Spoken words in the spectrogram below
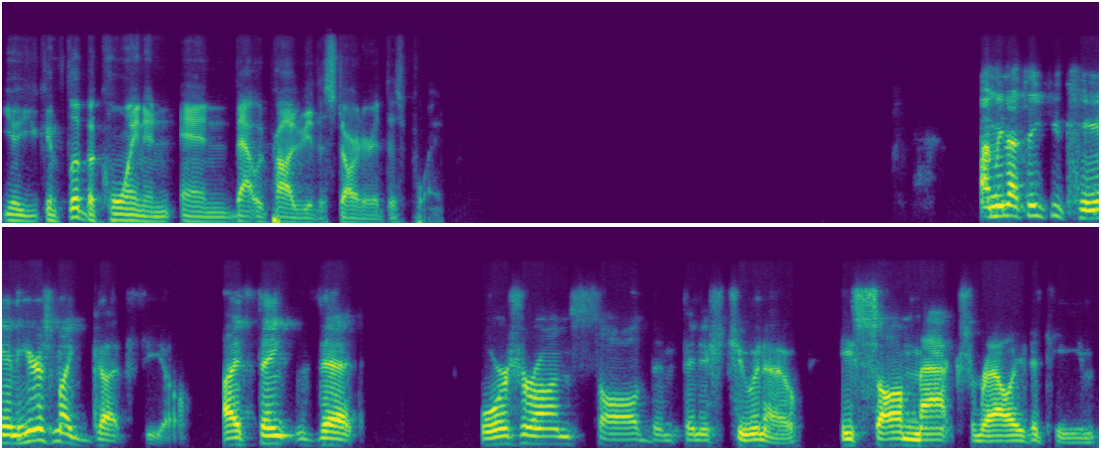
you know you can flip a coin and and that would probably be the starter at this point. I mean, I think you can. Here's my gut feel. I think that Orgeron saw them finish 2 and 0. He saw Max rally the team.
